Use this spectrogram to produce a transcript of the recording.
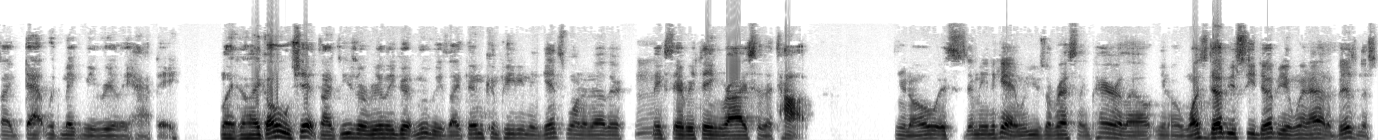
like that would make me really happy like like oh shit like these are really good movies like them competing against one another mm. makes everything rise to the top You know, it's, I mean, again, we use a wrestling parallel. You know, once WCW went out of business,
